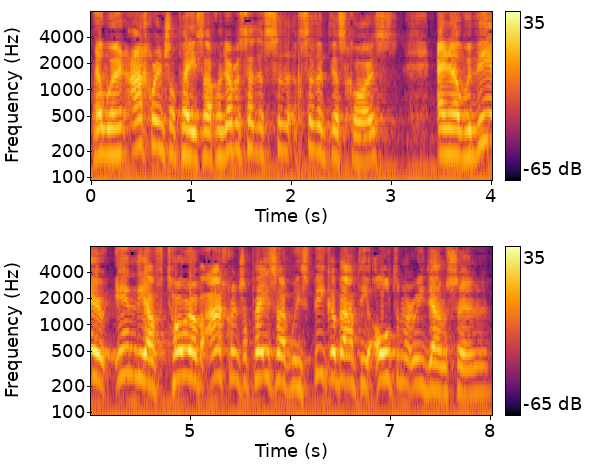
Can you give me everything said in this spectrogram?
that we're in Achron Shal Pesach, when the Rebbe said the Chassidic discourse, and over there in the Haftorah of Achron Shal Pesach, we speak about the ultimate redemption,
